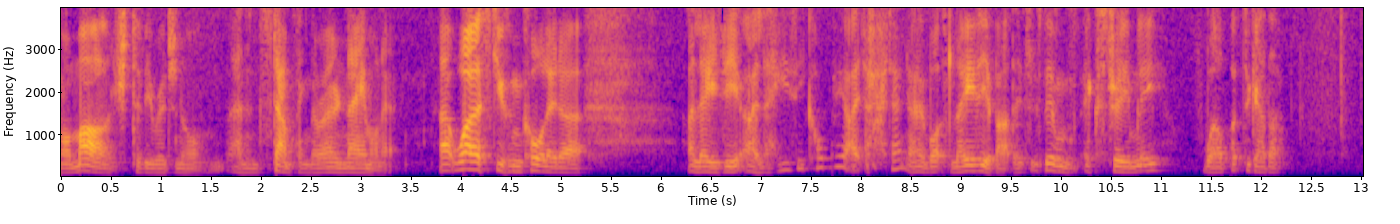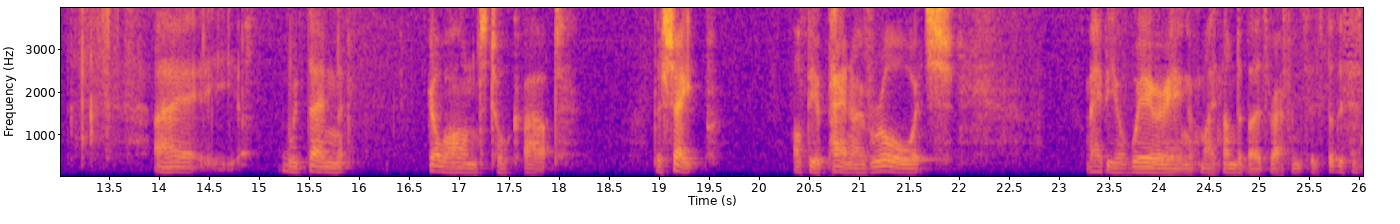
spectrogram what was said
homage to the original and then stamping their own name on it. At worst, you can call it a, a lazy a lazy copy. I, I don't know what's lazy about this. It's been extremely well put together. I would then go on to talk about the shape of the pen overall, which maybe you're wearying of my Thunderbirds references, but this is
